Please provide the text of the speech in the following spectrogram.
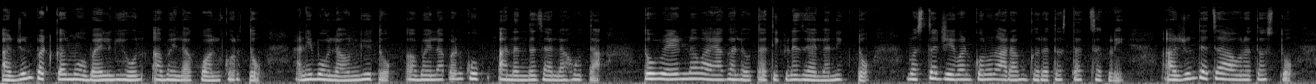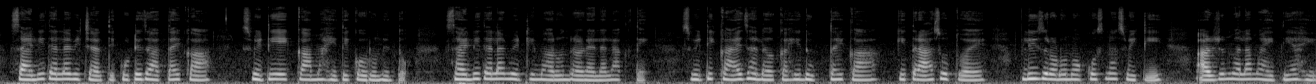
अर्जुन पटकन मोबाईल घेऊन अभयला कॉल करतो आणि बोलावून घेतो. अभयला पण खूप आनंद झाला होता. तो वेळ न वाया घालवता तिकडे जायला निघतो. मस्त जेवण करून आराम करत असतात सगळे. अर्जुन त्याचा आवरत असतो. सायली त्याला विचारते कुठे जात आहे का? स्वीटी एक काम आहे ते करून येतो. सायली त्याला मिठी मारून रडायला लागते. स्वीटी काय झालं? काही दुखतंय का? की त्रास होतोय? प्लीज रडू नकोस ना स्वीटी. अर्जुन मला माहिती आहे.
